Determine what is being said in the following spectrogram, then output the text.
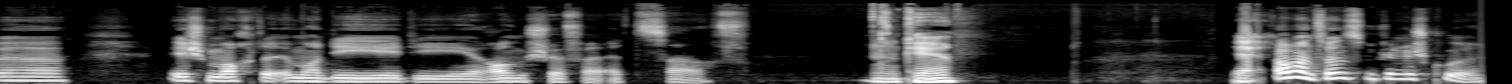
Äh, ich mochte immer die, die Raumschiffe itself. Okay. Aber ansonsten finde ich cool.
